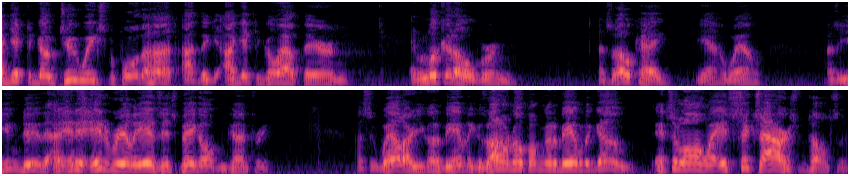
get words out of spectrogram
I get to go two weeks before the hunt. I, I get to go out there and and look it over." And I said, "Okay, yeah, well." I said, you can do that. And it, it really is. It's big open country. I said, well, are you going to be able to? Because I don't know if I'm going to be able to go. It's a long way. It's six hours from Tulsa.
